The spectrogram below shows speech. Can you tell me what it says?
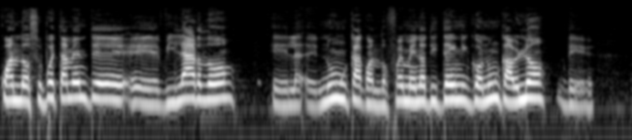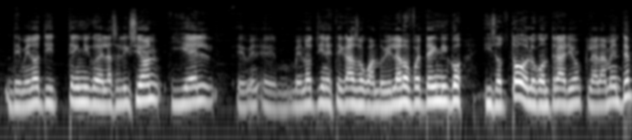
cuando supuestamente eh, Bilardo eh, la- eh, nunca, cuando fue Menotti técnico, nunca habló de, de Menotti técnico de la selección y él, eh, eh, Menotti en este caso, cuando Bilardo fue técnico, hizo todo lo contrario, claramente.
